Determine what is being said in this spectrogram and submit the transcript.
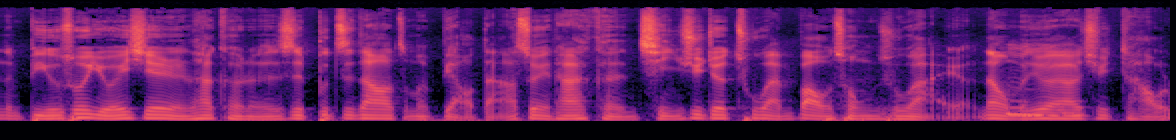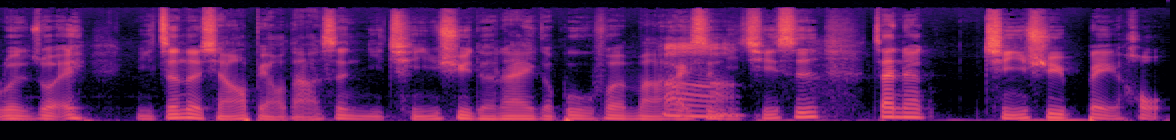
那比如说有一些人，他可能是不知道怎么表达，所以他可能情绪就突然爆冲出来了。那我们就要去讨论说，哎、嗯欸，你真的想要表达是你情绪的那一个部分吗？哦、还是你其实，在那情绪背后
